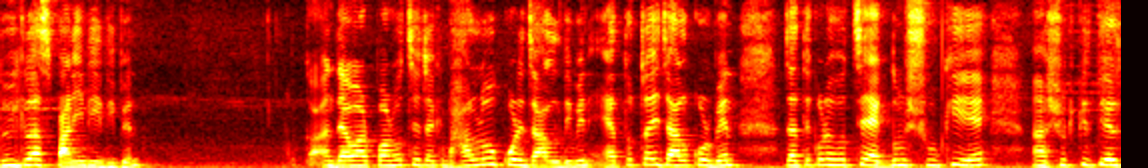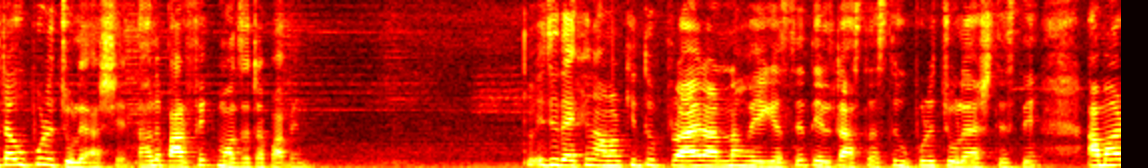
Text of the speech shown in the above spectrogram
দুই গ্লাস পানি দিয়ে দিবেন। দেওয়ার পর হচ্ছে এটাকে ভালো করে জাল দিবেন, এতটাই জাল করবেন যাতে করে হচ্ছে একদম শুকিয়ে শুটকির তেলটা উপরে চলে আসে, তাহলে পারফেক্ট মজাটা পাবেন। তো এই যে দেখেন আমার কিন্তু প্রায় রান্না হয়ে গেছে, তেলটা আস্তে আস্তে উপরে চলে আসতেছে। আমার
